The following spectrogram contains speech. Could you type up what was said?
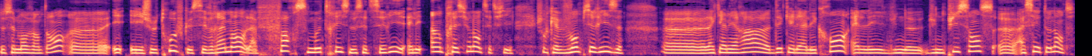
de seulement 20 ans. Euh, et, et je trouve que c'est vraiment la force motrice de cette série. Elle est impressionnante, cette fille. Je trouve qu'elle vampirise euh, la caméra dès qu'elle est à l'écran. Elle est d'une d'une puissance euh, assez étonnante.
